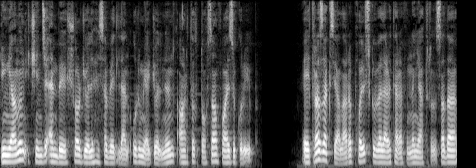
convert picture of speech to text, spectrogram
Dünyanın ikinci ən böyük şor gölü hesab edilən Urmiya gölünün artıq 90% quruyub. Etiraz aksiyaları polis qüvvələri tərəfindən yatırılsa da,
